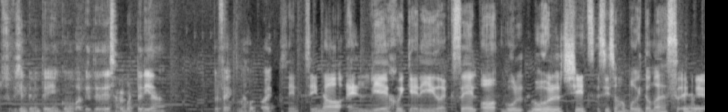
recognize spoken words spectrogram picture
suficientemente bien como para que te dé esa reportería, perfecto, mejor todavía. Si, si no, el viejo y querido Excel o Google, Google Sheets si sos un poquito más eh,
